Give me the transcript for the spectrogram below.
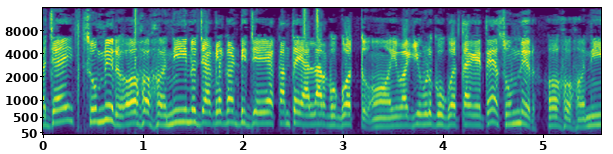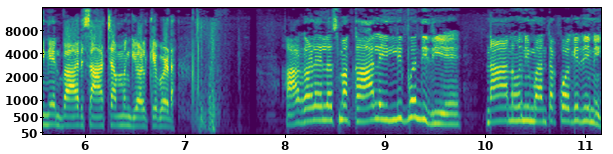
ಅಜಯ್, ಸುಮ್ನಿರು. ಓಹೋ ನೀನು ಜಗಳ ಗಂಟಿ ಜಯಕ್ಕಂತ ಎಲ್ಲಾರ್ಗೂ ಗೊತ್ತು. ಇವಾಗ ಇವಳಿಗೂ ಗೊತ್ತಾಗೈತೆ, ಸುಮ್ನಿರು. ಓಹೋ ನೀನೇನ್ ಬಾರಿ ಸಾಚಮ್ಮಂಗೆ ಹೇಳ್ಕೆಬೇಡ ಆಗಳೆಲ್ಲ ಸ್ಮ ಕಾಲ ಇಲ್ಲಿ ಬಂದಿದೀಯೇ? ನಾನು ನಿಮ್ಮ ಅಂತಕ್ಕೆ ಹೋಗಿದ್ದೀನಿ.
